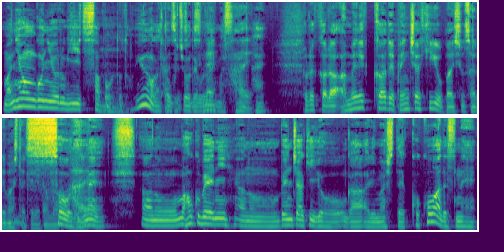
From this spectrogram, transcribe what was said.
まあ、日本語による技術サポートというのが特徴でございます。うん、すね、はい、はいそれからアメリカでベンチャー企業買収されましたけれども。そうですね。はい、あの、まあ、北米に、あの、ベンチャー企業がありまして、ここはですね、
